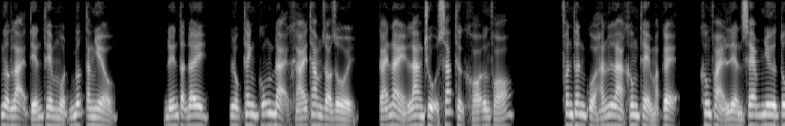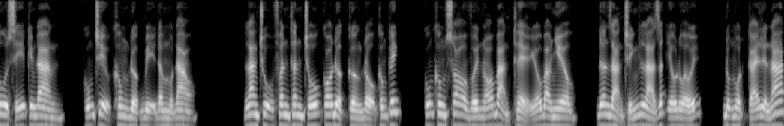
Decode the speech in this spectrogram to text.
ngược lại tiến thêm một bước tăng nhiều. Đến tận đây, Lục Thanh cũng đại khái thăm dò rồi, cái này lang trụ xác thực khó ứng phó. Phân thân của hắn là không thể mặc kệ, không phải liền xem như tu sĩ kim đan, cũng chịu không được bị đâm một đao. Lang trụ phân thân chỗ có được cường độ công kích, cũng không so với nó bản thể yếu bao nhiêu, đơn giản chính là rất yếu đuối, đụng một cái liền nát,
